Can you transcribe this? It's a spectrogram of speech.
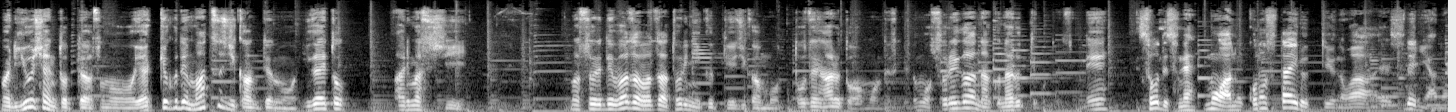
まあ、利用者にとっては、その薬局で待つ時間っていうのも意外とありますし、まあ、それでわざわざ取りに行くっていう時間も当然あるとは思うんですけども、それがなくなるってことですよね。そうですね。もうあのこのスタイルっていうのはえーすで、にあの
